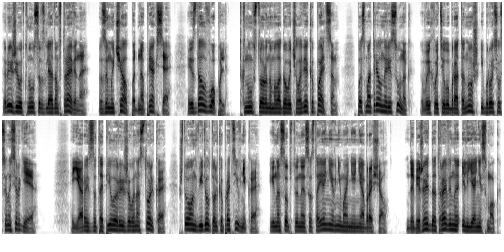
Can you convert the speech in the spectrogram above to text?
Рыжий уткнулся взглядом в Травина, замычал, поднапрягся, издал вопль, ткнул в сторону молодого человека пальцем, посмотрел на рисунок, выхватил у брата нож и бросился на Сергея. Ярость затопила Рыжего настолько, что он видел только противника и на собственное состояние внимания не обращал. Добежать до Травина Илья не смог.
